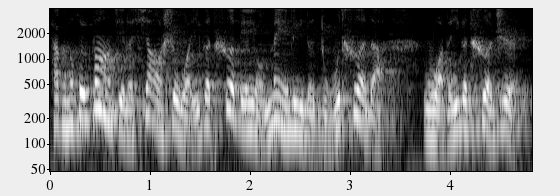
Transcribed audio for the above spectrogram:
他可能会忘记了笑是我一个特别有魅力的、独特的我的一个特质，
